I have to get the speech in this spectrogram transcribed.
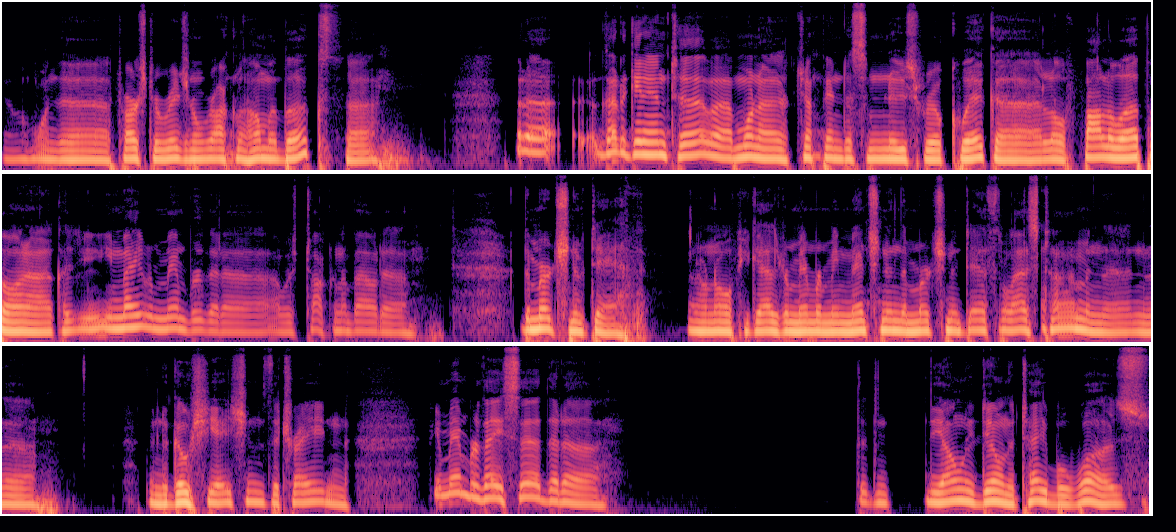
You know, one of the first original Rocklahoma books. Uh, but uh, I got to get into. I want to jump into some news real quick. Uh, a little follow up on because you, you may remember that uh, I was talking about uh, the Merchant of Death. I don't know if you guys remember me mentioning the Merchant of Death the last time and the, and the the negotiations, the trade, and if you remember, they said that uh the the only deal on the table was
